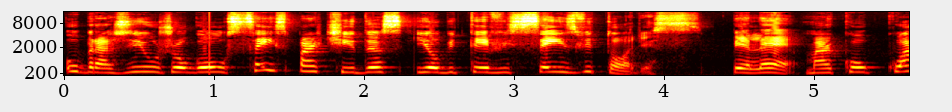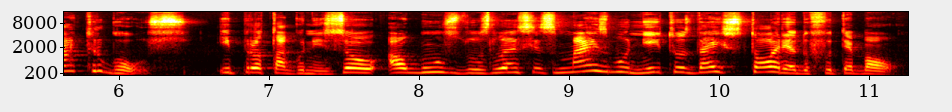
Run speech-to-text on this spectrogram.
o Brasil jogou seis partidas e obteve seis vitórias. Pelé marcou quatro gols e protagonizou alguns dos lances mais bonitos da história do futebol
